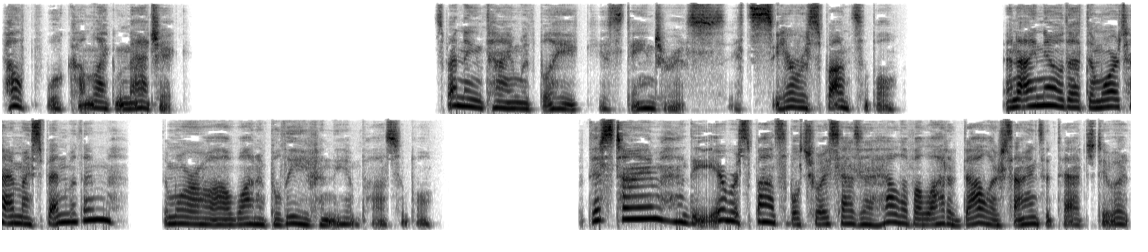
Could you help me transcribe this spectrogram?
help will come like magic. Spending time with Blake is dangerous. It's irresponsible. And I know that the more time I spend with him, the more I'll want to believe in the impossible. This time, the irresponsible choice has a hell of a lot of dollar signs attached to it.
